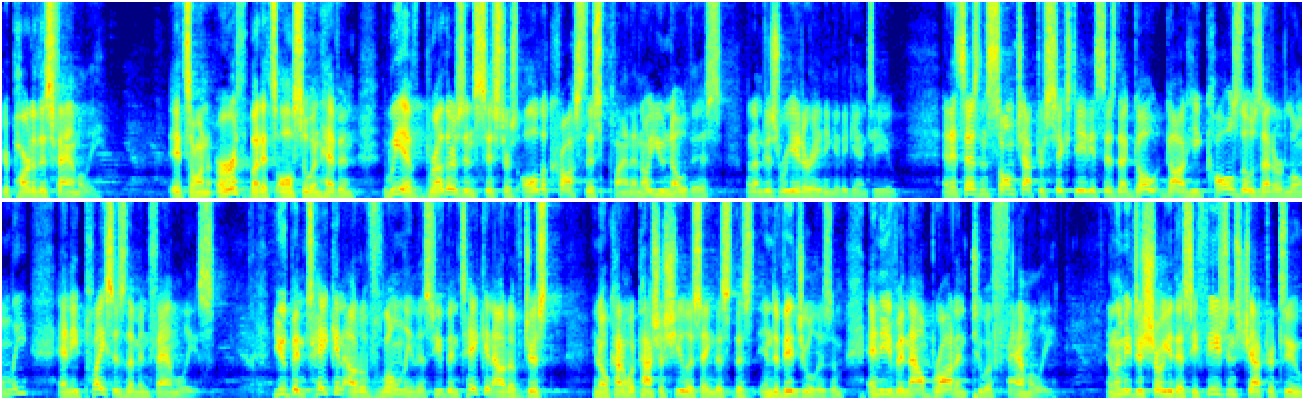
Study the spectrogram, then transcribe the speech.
You're part of this family. It's on earth, but it's also in heaven. We have brothers and sisters all across this planet. I know you know this, but I'm just reiterating it again to you. And it says in Psalm chapter 68, it says that God, He calls those that are lonely and He places them in families. You've been taken out of loneliness. You've been taken out of just, you know, kind of what Pastor Sheila is saying, this, this individualism. And you've now brought into a family. And let me just show you this Ephesians chapter 2,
